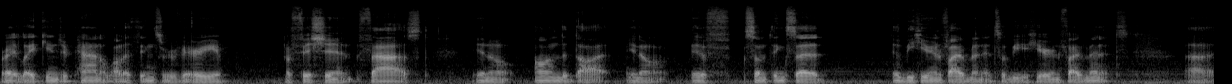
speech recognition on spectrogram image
right? Like in Japan, a lot of things were very efficient, fast, you know, on the dot. You know, if something said it'll be here in five minutes, it'll be here in five minutes. Uh,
